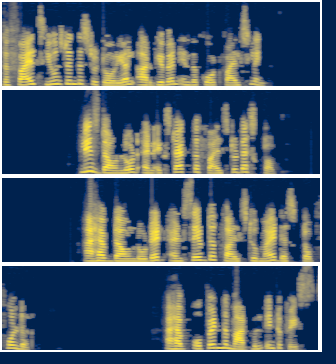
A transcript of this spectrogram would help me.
The files used in this tutorial are given in the code files link. Please download and extract the files to desktop. I have downloaded and saved the files to my desktop folder. I have opened the Marble interface.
